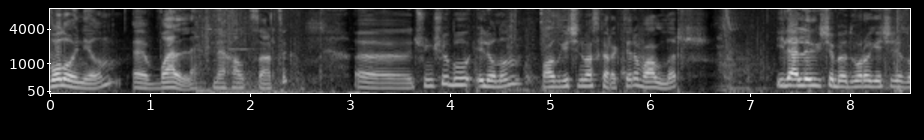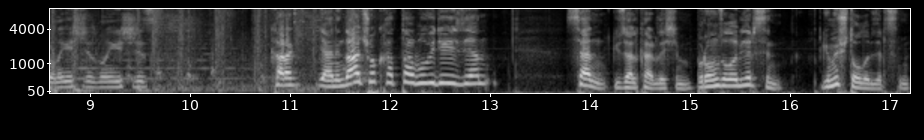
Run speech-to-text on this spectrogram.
Vol oynayalım. E, Val ne haltsa artık. E, çünkü bu Elon'un vazgeçilmez karakteri Val'dır. İlerledikçe böyle duvara geçeceğiz, ona geçeceğiz, ona geçeceğiz. Karak yani daha çok hatta bu videoyu izleyen sen güzel kardeşim bronz olabilirsin. Gümüş de olabilirsin.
